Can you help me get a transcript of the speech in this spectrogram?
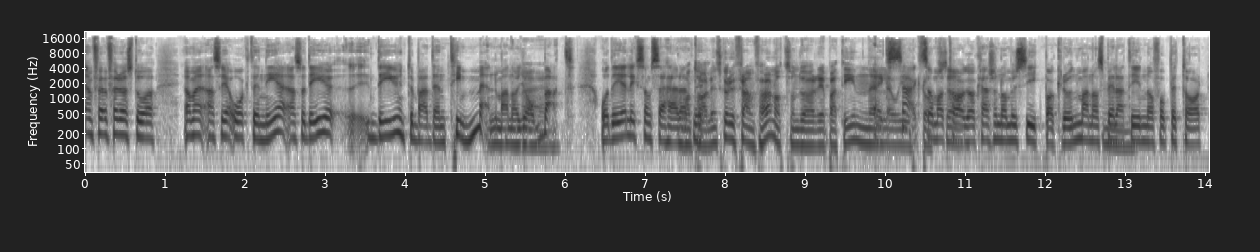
000 för, för att stå... Ja, men alltså jag åkte ner. Alltså det är ju, det är ju inte bara den timmen man har Nej. jobbat. Och det är liksom så här att... Antagligen ska du framföra något som du har repat in eller Exakt, som har tagit och kanske någon musikbakgrund man har spelat mm. in och fått betalt.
